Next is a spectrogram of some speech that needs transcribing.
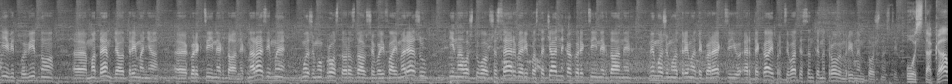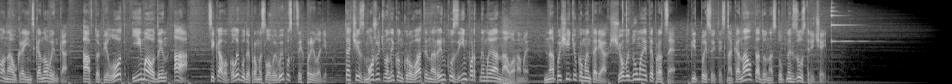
і відповідно е, модем для отримання е, корекційних даних. Наразі ми можемо просто роздавши Wi-Fi мережу і налаштувавши сервер і постачальника корекційних даних. Ми можемо отримати корекцію РТК і працювати сантиметровим рівнем точності. Ось така вона українська новинка. Автопілот Іма 1А. Цікаво, коли буде промисловий випуск цих приладів. Та чи зможуть вони конкурувати на ринку з імпортними аналогами? Напишіть у коментарях, що ви думаєте про це. Підписуйтесь на канал та до наступних зустрічей.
